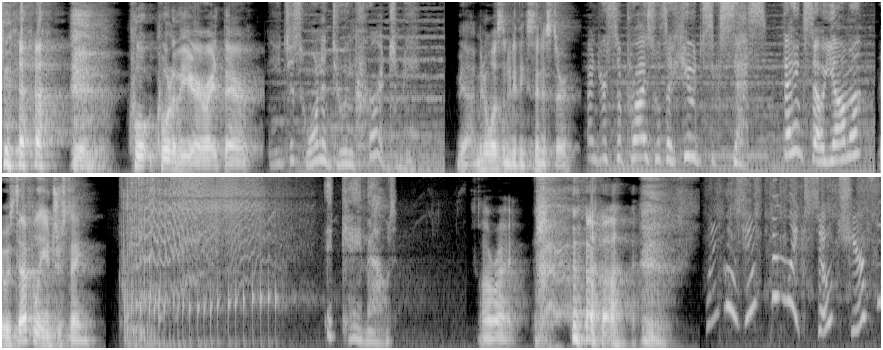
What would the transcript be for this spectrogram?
quote, quote of the year right there. You just wanted to encourage me. Yeah, I mean it wasn't anything sinister. And your surprise was a huge success. Thanks, Aoyama. It was definitely interesting. It came out. All right. Twinkle's just been like so cheerful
